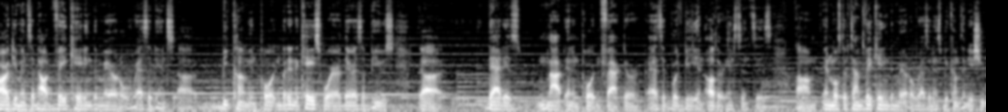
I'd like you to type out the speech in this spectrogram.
arguments about vacating the marital residence uh, become important, but in a case where there is abuse, uh, that is not an important factor as it would be in other instances. Um, and most of the time, vacating the marital residence becomes an issue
